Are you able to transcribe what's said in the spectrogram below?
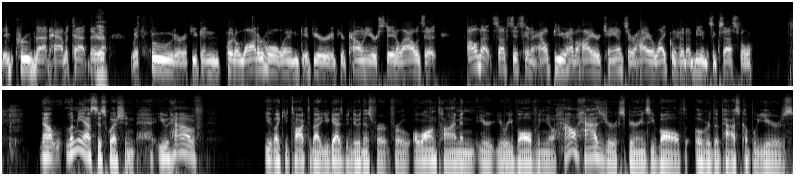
improve that habitat there. With food, or if you can put a water hole in, if your if your county or state allows it, all that stuff's just going to help you have a higher chance or a higher likelihood of being successful. Now, let me ask this question. You have, you, like you talked about, it, you guys been doing this for, for a long time and you're, you're evolving. You know, how has your experience evolved over the past couple years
